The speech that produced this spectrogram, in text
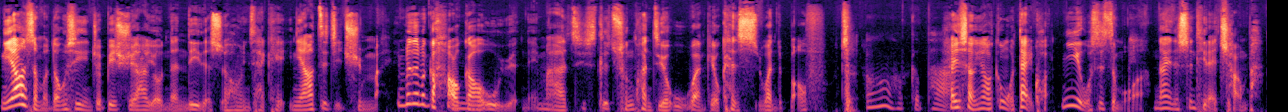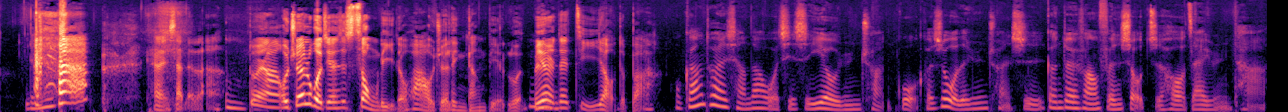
你要什么东西，你就必须要有能力的时候，你才可以，你要自己去买。你不那么个好高骛远呢？妈的，这存款只有五万，给我看十万的包袱，哦，好可怕！还想要跟我贷款？你以为我是什么啊？拿你的身体来偿吧！开玩笑的啦。嗯，对啊，我觉得如果今天是送礼的话，我觉得另当别论，没有人在自己要的吧？我刚刚突然想到，我其实也有晕船过，可是我的晕船是跟对方分手之后再晕他。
